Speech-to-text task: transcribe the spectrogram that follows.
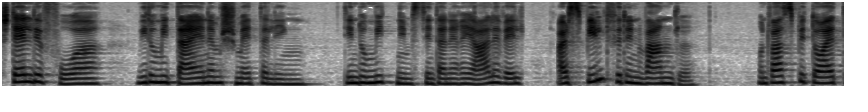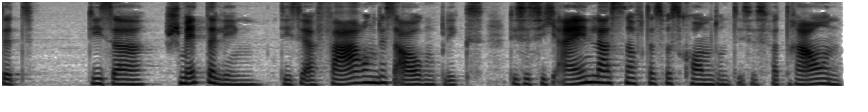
Stell dir vor, wie du mit deinem Schmetterling, den du mitnimmst in deine reale Welt, als Bild für den Wandel. Und was bedeutet dieser Schmetterling, diese Erfahrung des Augenblicks, dieses sich einlassen auf das, was kommt und dieses Vertrauen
